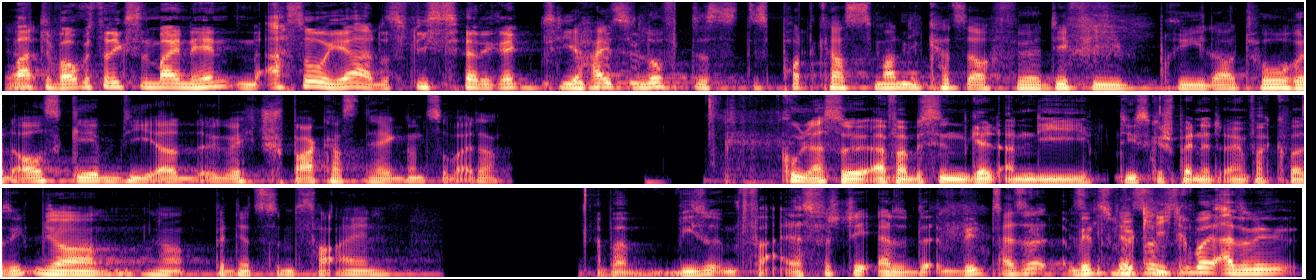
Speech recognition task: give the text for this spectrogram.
Ja. Warte, warum ist da nichts in meinen Händen? Ach so, ja, das fließt ja direkt. die heiße Luft des, des Podcasts Mann, die kannst du auch für Defibrillatoren ausgeben, die an irgendwelchen Sparkassen hängen und so weiter. Cool, hast du einfach ein bisschen Geld an die Dings gespendet, einfach quasi. Ja, ja, bin jetzt im Verein. Aber wieso im Verein? Das verstehe also willst, Also, willst du wirklich so- drüber, also willst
